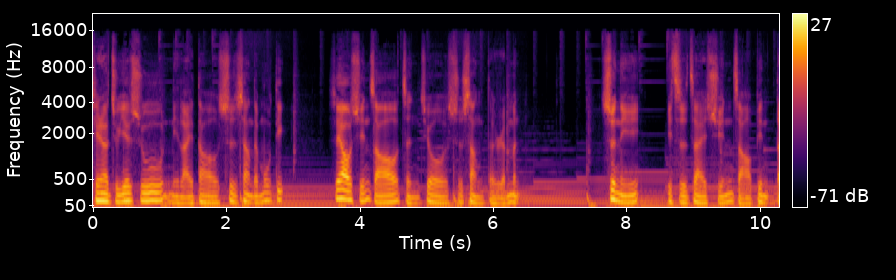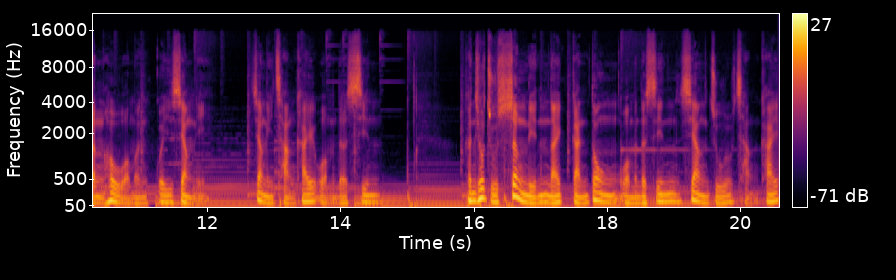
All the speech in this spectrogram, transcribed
亲爱的主耶稣，你来到世上的目的是要寻找拯救世上的人们，是你一直在寻找并等候我们归向你，向你敞开我们的心，恳求主圣灵来感动我们的心，向主敞开。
